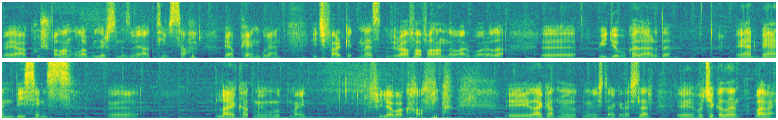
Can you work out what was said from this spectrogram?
veya kuş falan olabilirsiniz veya timsah veya penguen hiç fark etmez. Zürafa falan da var bu arada. Ee, video bu kadardı. Eğer beğendiyseniz e, like atmayı unutmayın. File bakalım ya. E, like atmayı unutmayın işte arkadaşlar. E, hoşçakalın. Bay bay.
